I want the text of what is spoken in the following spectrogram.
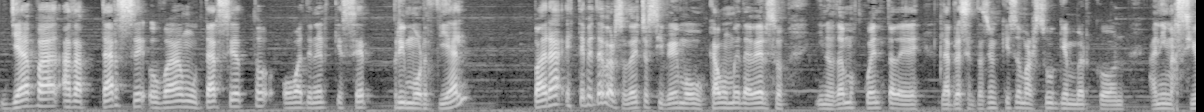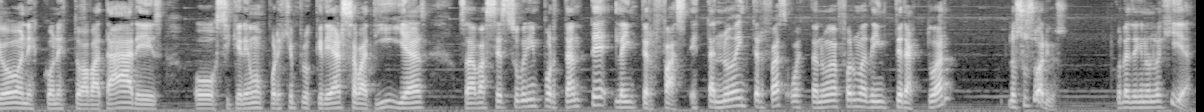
ya va a adaptarse o va a mutar, ¿cierto? O va a tener que ser primordial para este metaverso. De hecho, si vemos, buscamos metaverso y nos damos cuenta de la presentación que hizo Mark Zuckerberg con animaciones, con estos avatares, o si queremos, por ejemplo, crear zapatillas, o sea, va a ser súper importante la interfaz, esta nueva interfaz o esta nueva forma de interactuar los usuarios con la tecnología.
